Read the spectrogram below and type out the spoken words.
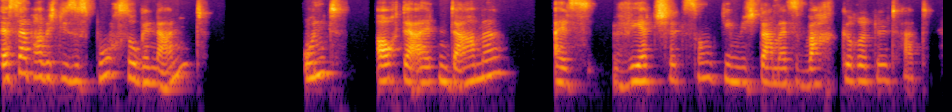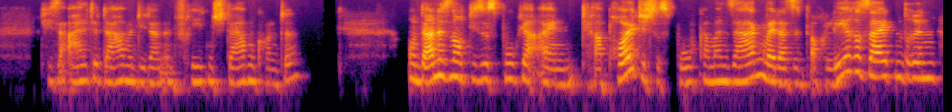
deshalb habe ich dieses Buch so genannt und auch der alten Dame als Wertschätzung, die mich damals wachgerüttelt hat. Diese alte Dame, die dann in Frieden sterben konnte. Und dann ist noch dieses Buch ja ein therapeutisches Buch, kann man sagen, weil da sind auch leere Seiten drin,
